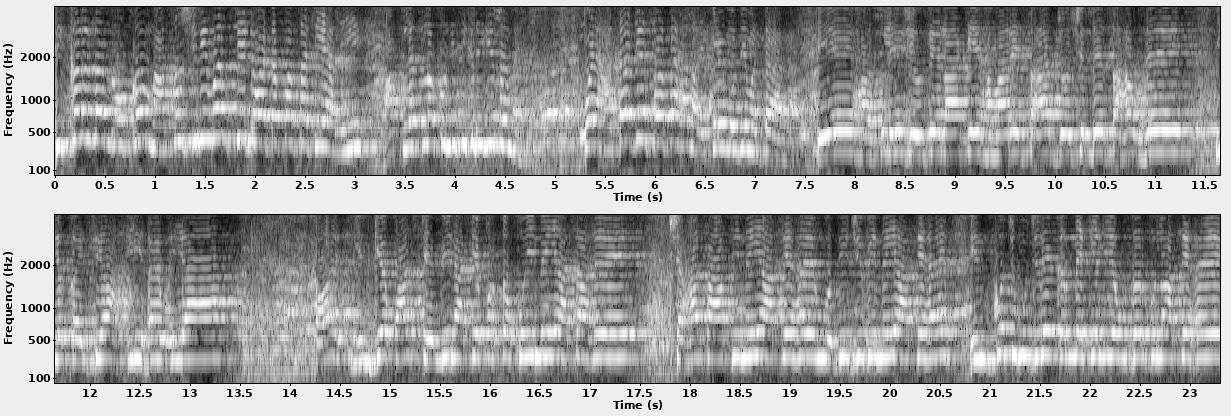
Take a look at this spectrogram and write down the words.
तिकडनं लोक मातोश्रीवर सीट आली आपल्यातलं कोणी तिकडे गेलं नाही. पण आता जे स्वतःला इकडे मोदी म्हणतात ए हसले शिवसेना के हमारे साथ जो शिंदे साहब है ये कैसे असली है भैया? और इनके पास टेम्बी नाके पर तो कोई नहीं आता है शाह साहब भी नहीं आते हैं मोदी जी भी नहीं आते हैं इन कुछ मुजरे करने के लिए उधर बुलाते हैं।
